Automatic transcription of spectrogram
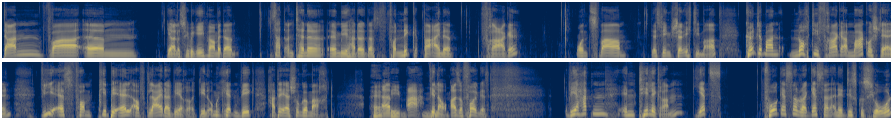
dann war, ähm, ja, das übergehe ich mal mit der SAT-Antenne. Irgendwie hatte das von Nick war eine Frage. Und zwar, deswegen stelle ich die mal. Könnte man noch die Frage an Marco stellen, wie es vom PPL auf Gleiter wäre? Den umgekehrten Weg hatte er schon gemacht. Ähm, wie, ah, wie? genau. Also folgendes. Wir hatten in Telegram jetzt vorgestern oder gestern eine Diskussion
